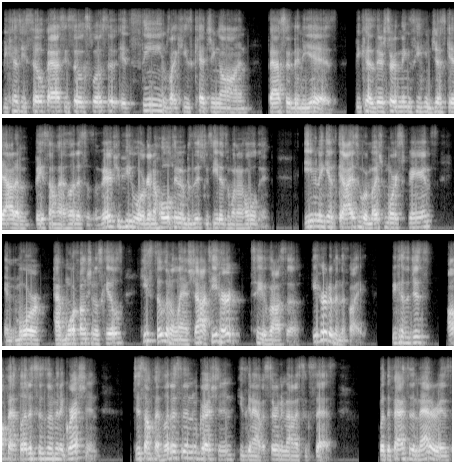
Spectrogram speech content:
because he's so fast, he's so explosive. It seems like he's catching on faster than he is because there's certain things he can just get out of based on athleticism. Very few people are going to hold him in positions he doesn't want to hold in. Even against guys who are much more experienced and more have more functional skills, he's still going to land shots. He hurt Tuivasa he hurt him in the fight because of just off athleticism and aggression. Just off athleticism and aggression, he's going to have a certain amount of success. But the fact of the matter is,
